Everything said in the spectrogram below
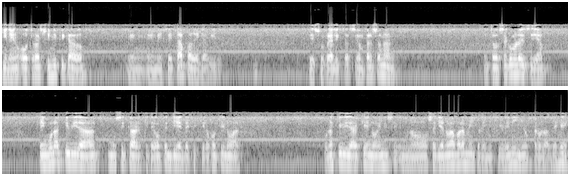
tienen otro significado en, en esa etapa de la vida, de su realización personal. Entonces, como le decía, tengo una actividad musical que tengo pendiente, que quiero continuar, una actividad que no, no sería nueva para mí, que la inicié de niño, pero la dejé.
